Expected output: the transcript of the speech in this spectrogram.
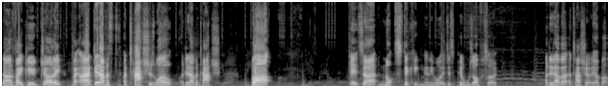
Dad, thank you, Charlie. Mate, I did have a, a tash as well. I did have a tash. But it's uh, not sticking anymore. It just peels off, so. I did have a, a tash earlier, but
